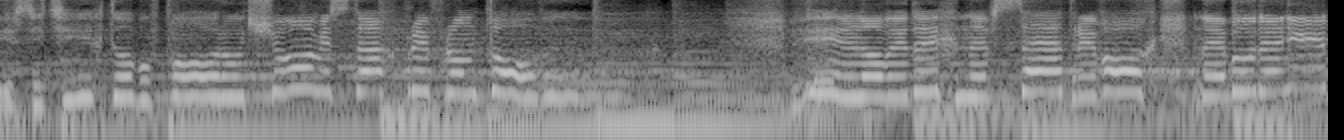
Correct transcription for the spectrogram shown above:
І всі ті, хто був поруч у містах прифронтових, вільно видихне все тривог, не буде ні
